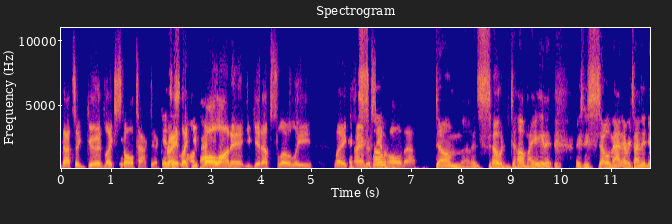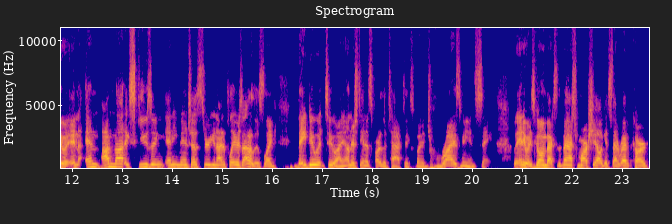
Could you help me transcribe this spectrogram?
that's a good like stall tactic, right? Like you tactic. fall on it, you get up slowly. Like it's I understand so all that. Dumb though. It's so dumb. I hate it. Makes me so mad every time they do it. And and I'm not excusing any Manchester United players out of this. Like they do it too. I understand it's part of the tactics, but it drives me insane. But anyways, going back to the match, Martial gets that red card.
